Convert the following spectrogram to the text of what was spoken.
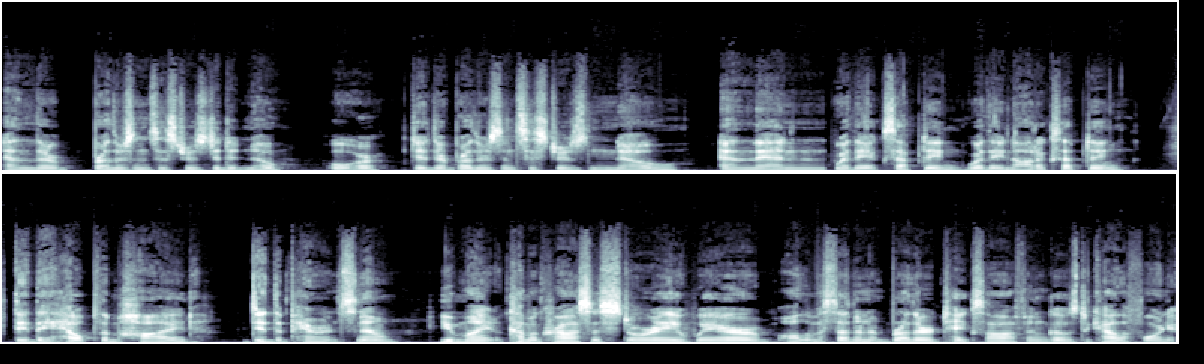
and their brothers and sisters didn't know? Or did their brothers and sisters know? And then were they accepting? Were they not accepting? Did they help them hide? Did the parents know? You might come across a story where all of a sudden a brother takes off and goes to California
